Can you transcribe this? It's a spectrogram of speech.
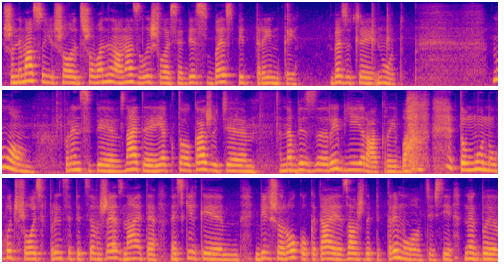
Що нема що, що вона, вона залишилася без, без підтримки, без оцієї, ну от. Ну, в принципі, знаєте, як то кажуть, е, на безриб'ї і рак риба. Тому, ну, хоч щось, в принципі, це вже, знаєте, наскільки більше року Китай завжди підтримував ці всі, ну, якби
